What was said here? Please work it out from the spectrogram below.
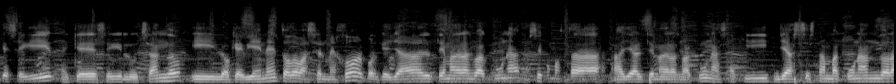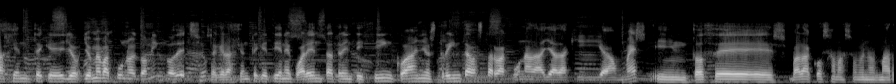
que seguir, hay que seguir luchando y lo que viene todo va a ser mejor, porque ya el tema de las vacunas, no sé cómo está allá el tema de las vacunas, aquí ya se están vacunando la gente que yo, yo me vacuno el domingo, de hecho, o sea que la gente que tiene 40, 35 años, 30 va a estar vacunada ya de aquí a un mes. Y entonces va la cosa más o menos más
